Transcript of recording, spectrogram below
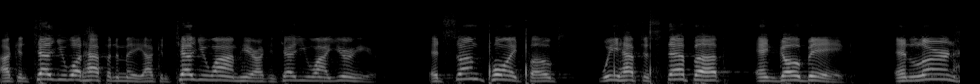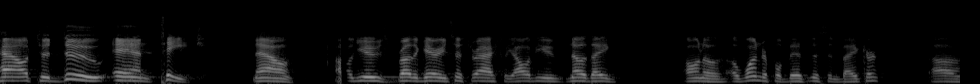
I can tell you what happened to me. I can tell you why I'm here. I can tell you why you're here. At some point, folks, we have to step up and go big and learn how to do and teach. Now, I'll use Brother Gary and Sister Ashley. All of you know they own a, a wonderful business in Baker, uh,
